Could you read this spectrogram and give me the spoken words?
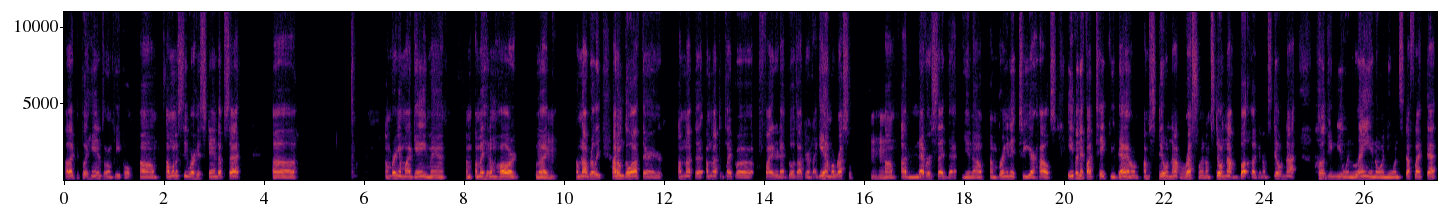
i like to put hands on people um i want to see where his stand-up's at uh i'm bringing my game man i'm, I'm gonna hit him hard like Mhm. I'm not really. I don't go out there. I'm not the. I'm not the type of fighter that goes out there and like, yeah, I'm a wrestle. Mhm. Um, I've never said that. You know, I'm bringing it to your house. Even if I take you down, I'm still not wrestling. I'm still not butt hugging. I'm still not hugging you and laying on you and stuff like that.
